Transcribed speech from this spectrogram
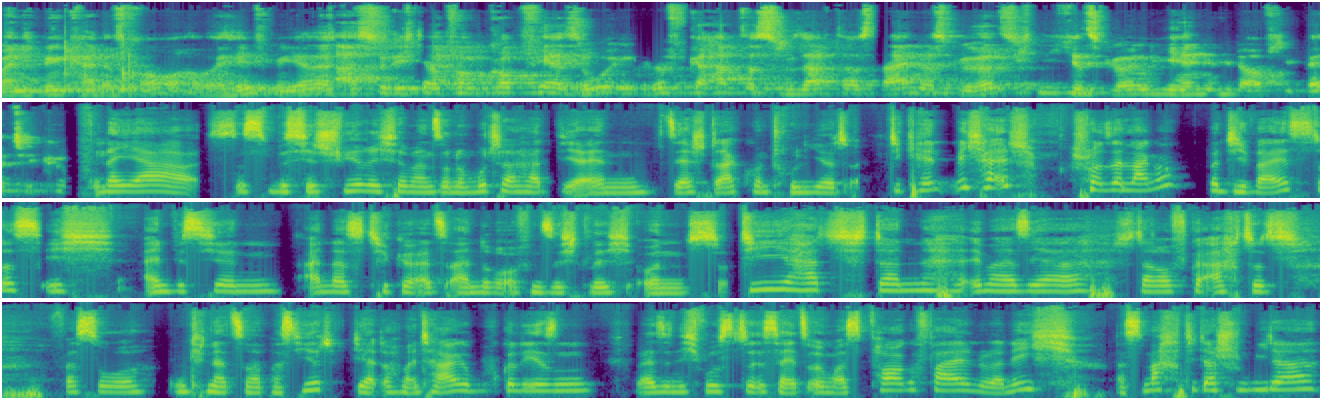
meine, ich bin keine Frau, aber hilf mir. Hast du dich da vom Kopf her so im Griff gehabt, dass du gesagt hast, nein, das gehört sich nicht, jetzt gehören die Hände wieder auf die Bettdecke? Naja, es ist ein bisschen schwierig, wenn man so eine Mutter hat, die einen sehr stark kontrolliert. Die kennt mich halt schon sehr lange und die weiß, dass ich ein bisschen anders ticke als andere offensichtlich. Und die hat dann immer sehr darauf geachtet, was so im Kinderzimmer passiert. Die hat auch mein Tagebuch gelesen, weil sie nicht wusste, ist da jetzt irgendwas vorgefallen oder nicht? Was macht die da schon wieder?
